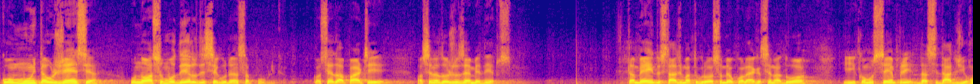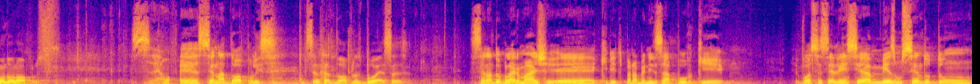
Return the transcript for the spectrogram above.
com muita urgência o nosso modelo de segurança pública. Concedo a parte ao senador José Medeiros. Também do Estado de Mato Grosso, meu colega senador, e, como sempre, da cidade de Rondonópolis. É, Senadópolis. Senadópolis, boa essa. Senador Blair Maggi, é, queria te parabenizar porque Vossa Excelência, mesmo sendo de um,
